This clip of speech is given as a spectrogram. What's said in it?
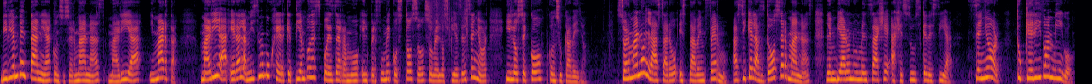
Vivía en Betania con sus hermanas María y Marta. María era la misma mujer que tiempo después derramó el perfume costoso sobre los pies del Señor y lo secó con su cabello. Su hermano Lázaro estaba enfermo, así que las dos hermanas le enviaron un mensaje a Jesús que decía, Señor, tu querido amigo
